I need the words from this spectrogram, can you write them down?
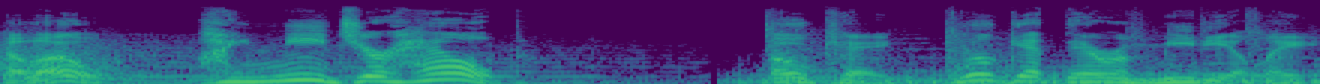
Hello, I need your help. Okay, we'll get there immediately.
